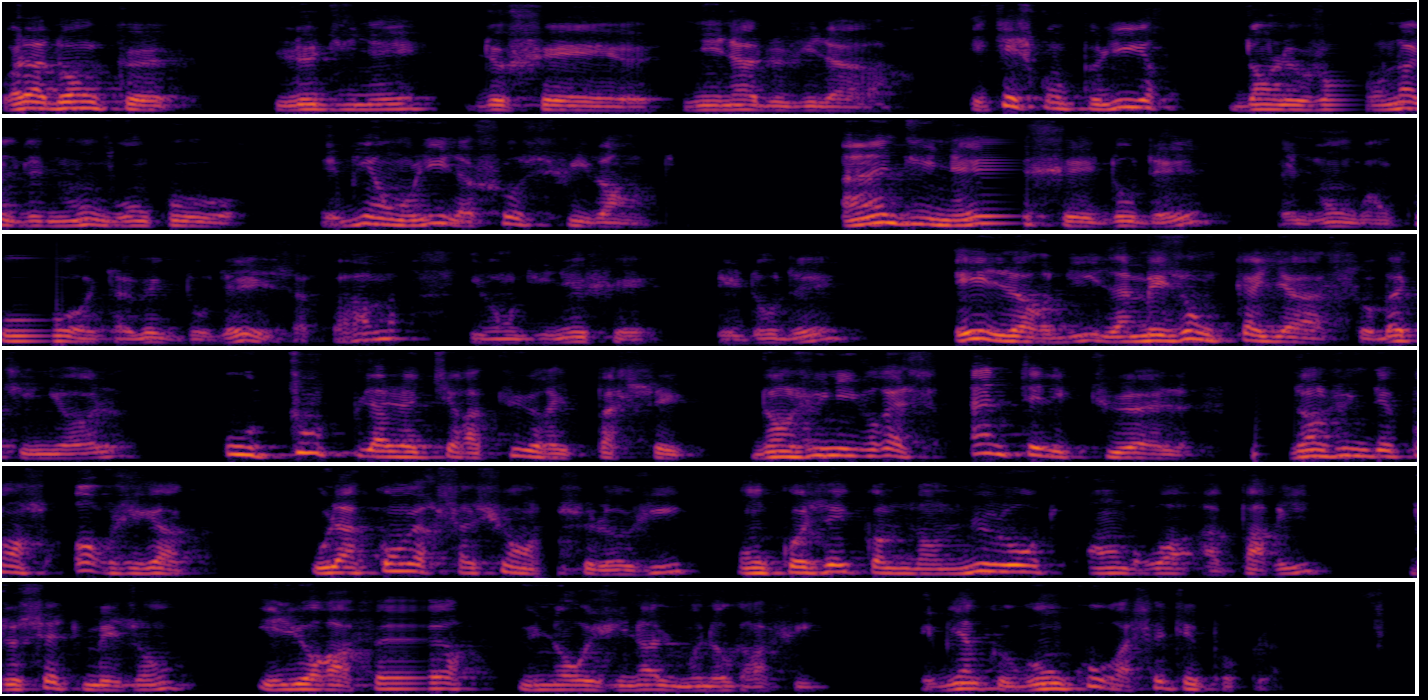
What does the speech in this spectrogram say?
Voilà donc euh, le dîner de chez euh, Nina de Villars. Et qu'est-ce qu'on peut lire dans le journal d'Edmond Goncourt? Eh bien, on lit la chose suivante. un dîner chez Daudet, Edmond Goncourt est avec Daudet et sa femme, ils vont dîner chez les Daudet, et il leur dit La maison Caillasse au Batignolles, où toute la littérature est passée, dans une ivresse intellectuelle, dans une dépense orgiaque, où la conversation en se logis, on causait comme dans nul autre endroit à Paris de cette maison, il y aura à faire une originale monographie. Et bien que Goncourt, à cette époque-là,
